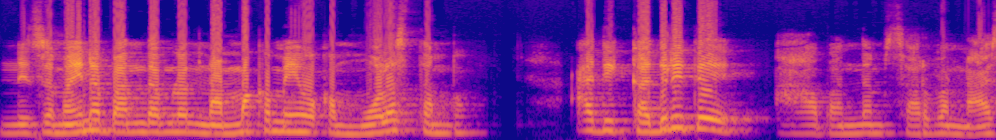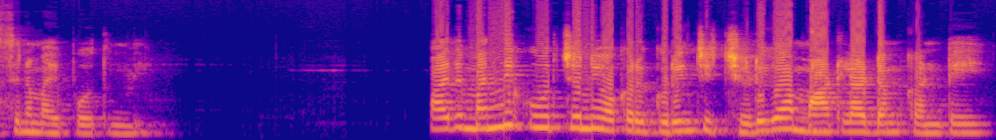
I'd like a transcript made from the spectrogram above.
నిజమైన బంధంలో నమ్మకమే ఒక మూల స్తంభం అది కదిలితే ఆ బంధం సర్వనాశనమైపోతుంది. పది మంది కూర్చొని ఒకరి గురించి చెడుగా మాట్లాడడం కంటే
